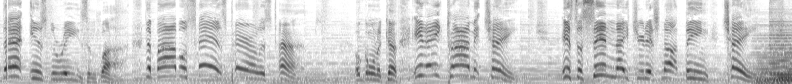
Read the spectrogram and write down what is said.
That is the reason why. The Bible says perilous times are going to come. It ain't climate change. It's a sin nature that's not being changed.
